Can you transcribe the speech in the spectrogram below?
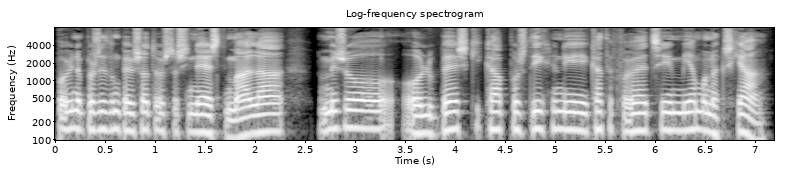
μπορεί να προσδίδουν περισσότερο στο συναίσθημα. Αλλά νομίζω ο Λουμπέζκι κάπως δείχνει κάθε φορά έτσι μία μοναξιά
